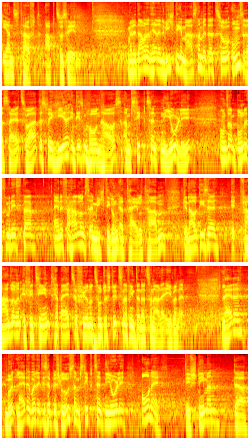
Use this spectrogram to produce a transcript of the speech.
ernsthaft abzusehen. Meine Damen und Herren, eine wichtige Maßnahme dazu unsererseits war, dass wir hier in diesem Hohen Haus am 17. Juli unserem Bundesminister eine Verhandlungsermächtigung erteilt haben, genau diese Verhandlungen effizient herbeizuführen und zu unterstützen auf internationaler Ebene. Leider, leider wurde dieser Beschluss am 17. Juli ohne die Stimmen der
